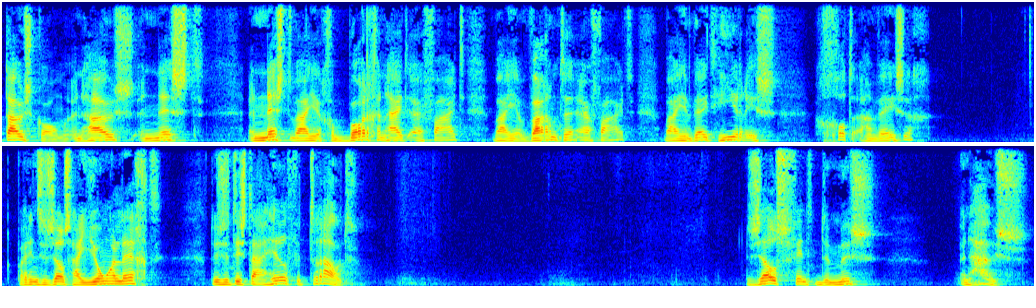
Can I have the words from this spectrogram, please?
thuiskomen. Een huis, een nest, een nest waar je geborgenheid ervaart, waar je warmte ervaart, waar je weet, hier is God aanwezig. Waarin ze zelfs haar jongen legt. Dus het is daar heel vertrouwd. Zelfs vindt de mus een huis.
